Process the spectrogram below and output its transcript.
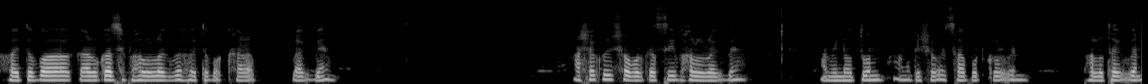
হয়তো বা কারও কাছে ভালো লাগবে হয়তো বা খারাপ লাগবে। আশা করি সবার কাছেই ভালো লাগবে। আমি নতুন, আমাকে সবাই সাপোর্ট করবেন। ভালো থাকবেন।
